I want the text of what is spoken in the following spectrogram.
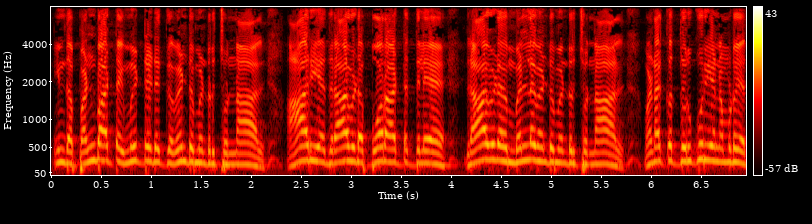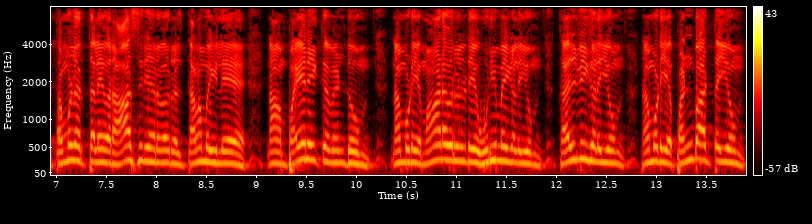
இந்த பண்பாட்டை மீட்டெடுக்க வேண்டும் என்று சொன்னால் ஆரிய திராவிட போராட்டத்திலே திராவிடம் வெல்ல வேண்டும் என்று சொன்னால் வணக்கத்திற்குரிய நம்முடைய தமிழர் தலைவர் ஆசிரியர் அவர்கள் தலைமையிலே நாம் பயணிக்க வேண்டும். நம்முடைய மாணவர்களுடைய உரிமைகளையும் கல்விகளையும் நம்முடைய பண்பாட்டையும்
